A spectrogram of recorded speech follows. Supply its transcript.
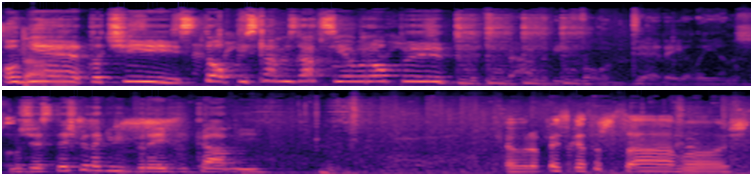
To O nie, to ci! Stop islamizacji Europy! Tu, tu. About Może jesteśmy takimi brejwikami? Europejska tożsamość.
